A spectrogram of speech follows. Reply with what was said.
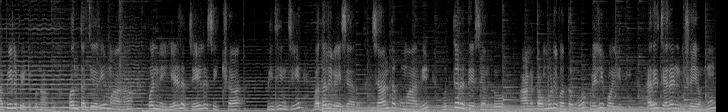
అప్పీలు పెట్టుకున్నాము. కొంత జరిమానా కొన్ని ఏళ్ళ జైలు శిక్ష విధించి వదిలివేశారు. శాంతకుమారి ఉత్తర దేశంలో ఆమె తమ్ముడి వద్దకు వెళ్ళిపోయింది. హరిచరణ్ విషయము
